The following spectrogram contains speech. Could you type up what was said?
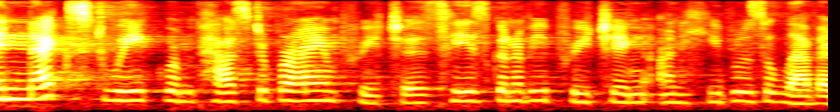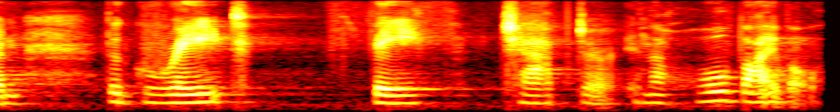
And next week, when Pastor Brian preaches, he's going to be preaching on Hebrews 11, the great faith chapter in the whole Bible.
